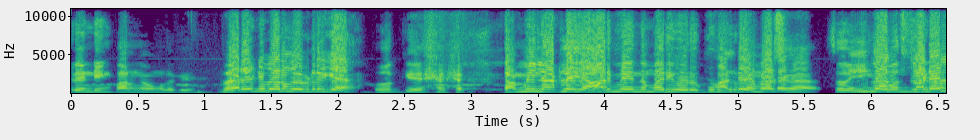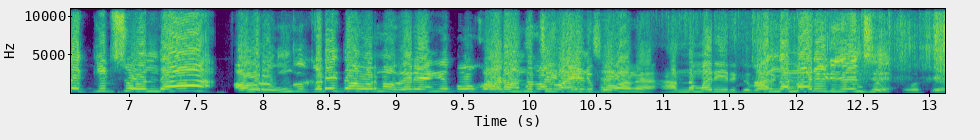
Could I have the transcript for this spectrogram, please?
ட்ரெண்டிங் பாருங்க உங்களுக்கு. வெரைட்டி பாருங்க எப்படி இருக்கு? ஓகே. தமிழ்நாட்டுல யாருமே இந்த மாதிரி ஒரு கொடுக்க 100% மாட்டாங்க. சோ இங்க வந்து கடையில கிட்ஸ் வந்தா அவர் உங்க கடைக்கு தான் வரணும். வேற எங்க போக கூடாது. வாங்கிட்டு. போவாங்க. அந்த மாதிரி இருக்கு அந்த மாதிரி டிசைன்ஸ் ஓகே.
